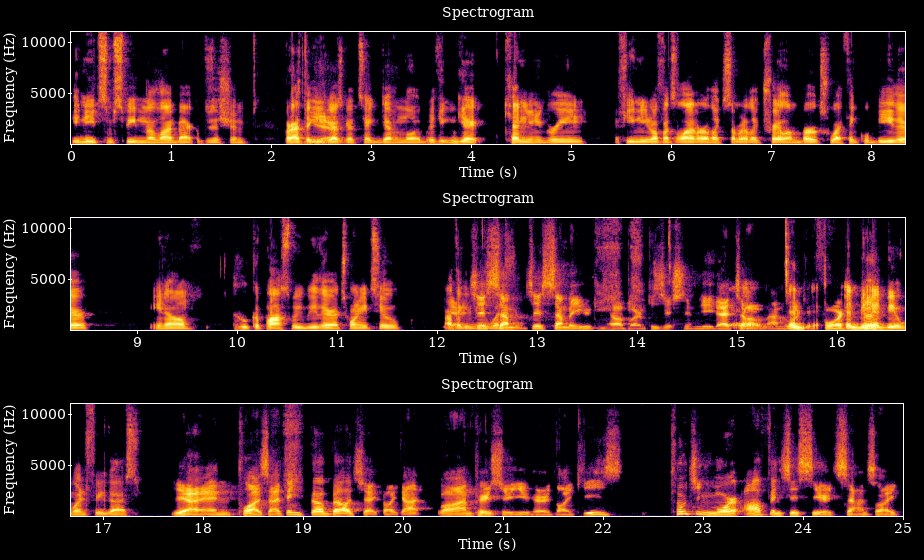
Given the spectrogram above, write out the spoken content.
you need some speed in the linebacker position, but I think you Yeah. guys gotta take Devin Lloyd. But if you can get Kenyon Green, if you need offensive line or like somebody like Treylon Burks, who I think will be there, you know, who could possibly be there at 22, I Yeah, think it'd be a just win. some, just somebody who can help our position of need. That's Yeah, all I'm it'd- looking for. it'd be it'd be a win for you guys. Yeah, and plus, I think Bill Belichick, like, I, well, I'm pretty sure you heard, like, he's coaching more offense this year. It sounds like,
